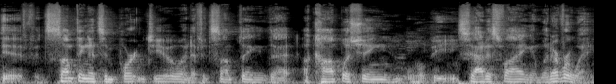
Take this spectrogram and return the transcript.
If it's something that's important to you and if it's something that accomplishing will be satisfying in whatever way,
